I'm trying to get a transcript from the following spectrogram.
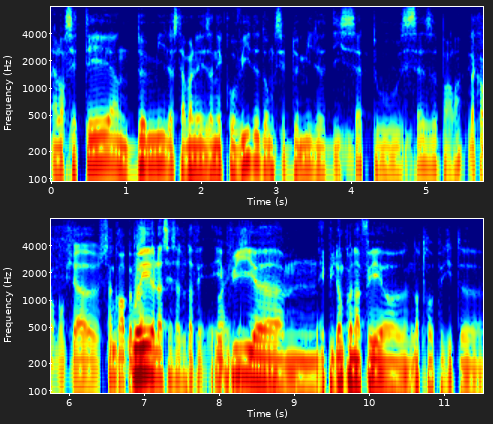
Alors c'était en 2000, c'était avant les années Covid, donc c'est 2017 ou 16 par là. D'accord, donc il y a 5 ans à peu près. Oui, là c'est ça tout à fait. Et, puis, euh, et puis donc on a fait euh, notre petite... Euh,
